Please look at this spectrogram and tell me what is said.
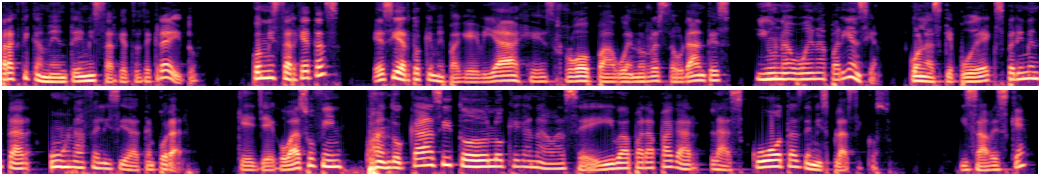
prácticamente en mis tarjetas de crédito. Con mis tarjetas es cierto que me pagué viajes, ropa, buenos restaurantes y una buena apariencia, con las que pude experimentar una felicidad temporal, que llegó a su fin cuando casi todo lo que ganaba se iba para pagar las cuotas de mis plásticos. ¿Y sabes qué?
